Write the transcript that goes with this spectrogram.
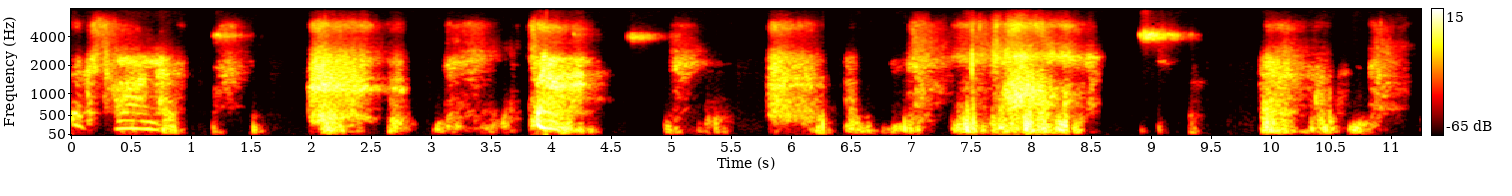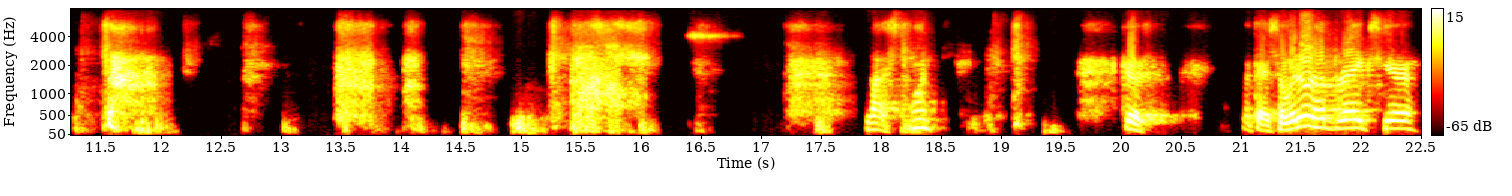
Next one. Last one. Good. Okay, so we don't have breaks here.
